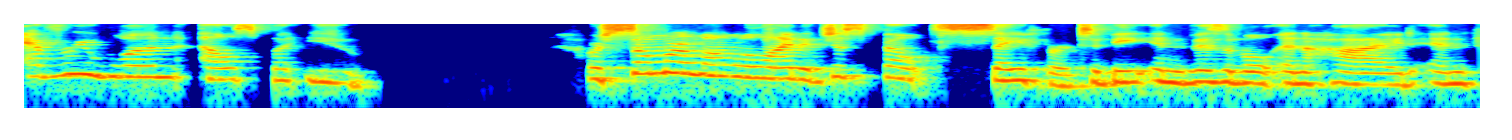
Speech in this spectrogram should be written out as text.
everyone else but you. Or somewhere along the line, it just felt safer to be invisible and hide and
